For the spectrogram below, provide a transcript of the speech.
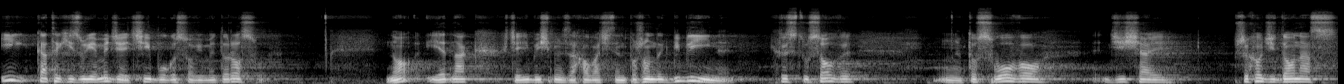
i katechizujemy dzieci błogosławimy dorosłych. No, jednak chcielibyśmy zachować ten porządek biblijny, Chrystusowy. To słowo dzisiaj przychodzi do nas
